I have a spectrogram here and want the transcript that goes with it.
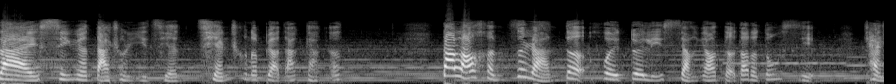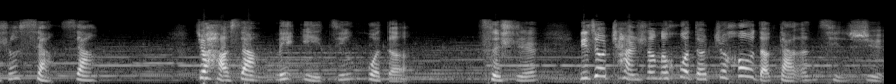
在心愿达成以前，虔诚的表达感恩，大脑很自然的会对你想要得到的东西产生想象，就好像你已经获得，此时你就产生了获得之后的感恩情绪，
